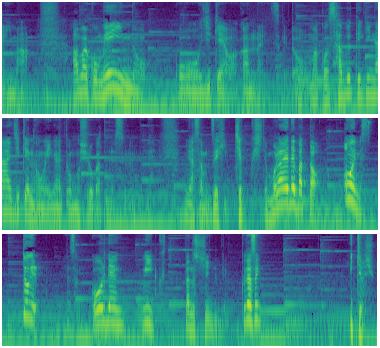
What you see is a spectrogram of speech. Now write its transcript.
うん、今。あんまりこうメインのこう事件はわかんないですけど、まあこのサブ的な事件の方が意外と面白かったりするんでね、皆さんもぜひチェックしてもらえればと思います。というわけで、皆さんゴールデンウィーク楽しんでください。いってらっしゃい。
